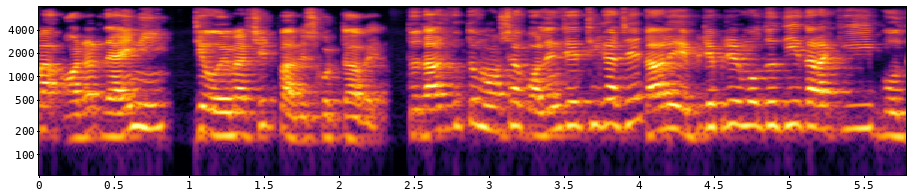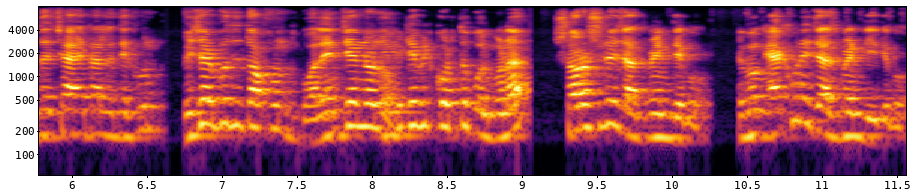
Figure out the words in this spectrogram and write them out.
বা অর্ডার দেয়নি যে ওএমআর শিট পাবলিশ করতে হবে। তো দাসগুপ্ত মহাশয় বলেন যে, ঠিক আছে, তাহলে এফিডেভিটের মধ্যে দিয়ে তারা কি বলতে চায়, তাহলে দেখুন। বিচারপতি তখন বলেন যে এফিডেভিট করতে বলব না, সরাসরি জাজমেন্ট দেবো এবং এখনই জাজমেন্ট দিয়ে দেবো।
